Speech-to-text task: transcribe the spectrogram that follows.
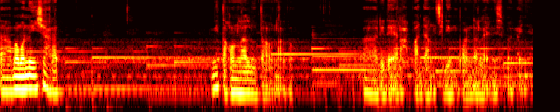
uh, memenuhi syarat. Ini tahun lalu, tahun lalu uh, di daerah Padang, Sidimpuan dan lain sebagainya.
